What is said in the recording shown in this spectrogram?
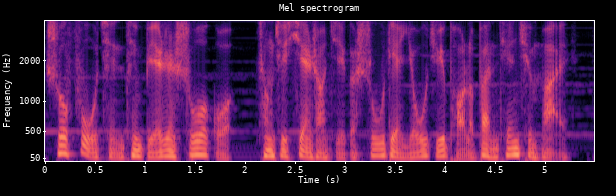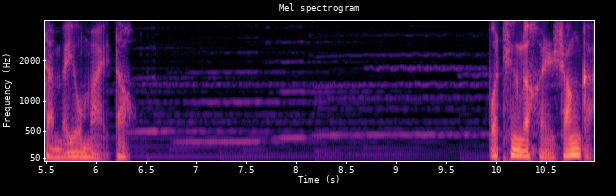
说父亲听别人说过，曾去县上几个书店、邮局跑了半天去买，但没有买到。我听了很伤感，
